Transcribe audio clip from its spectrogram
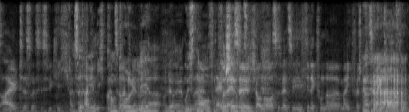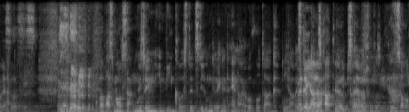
alt. Also es ist wirklich Also heutzutage die nicht mehr. Kontrolleure rüsten Nein, auf und verschärfen Teilweise sich. schauen aus, als wenn sie direkt von der Marienstraße einkaufen. Also Aber was man auch sagen muss, in, in Wien kostet es dich umgerechnet 1 Euro pro Tag die Jahreskarte. Wenn du Jahreskarte ja, nimmst, 3,75 ja. Das ist auch,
